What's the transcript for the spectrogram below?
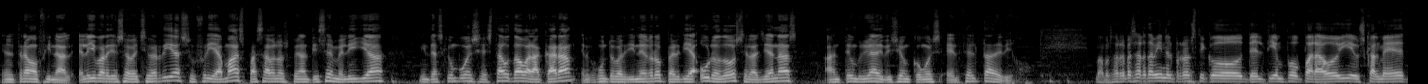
en el tramo final. El Eibar de Echeverría sufría más, pasaban los penaltis en Melilla, mientras que un buen Sestao daba la cara. El conjunto verdinegro perdía 1-2 en las llanas ante un primera división como es el Celta de Vigo. Vamos a repasar también el pronóstico del tiempo para hoy. Euskalmed,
